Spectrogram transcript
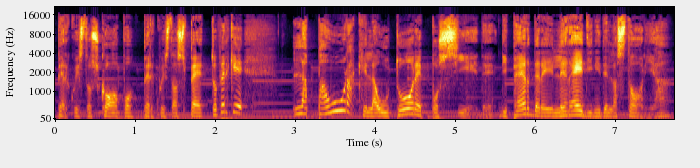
per questo scopo, per questo aspetto, perché la paura che l'autore possiede di perdere le redini della storia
